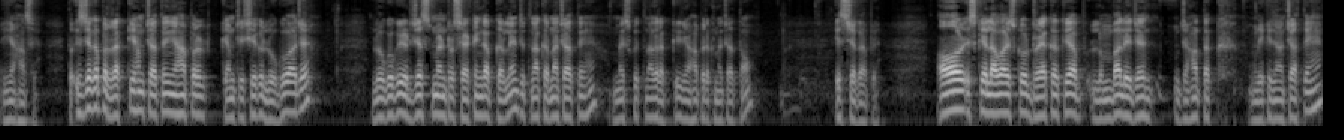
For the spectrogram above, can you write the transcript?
यहाँ से। तो इस जगह पर रख के हम चाहते हैं यहाँ पर कैम्टेशिया का लोगो आ जाए। लोगों की एडजस्टमेंट और सेटिंग आप कर लें, जितना करना चाहते हैं। मैं इसको इतना रख के यहाँ पर रखना चाहता हूँ, इस जगह पे। और इसके अलावा इसको ड्रैग करके आप लंबा ले जाएँ जहाँ तक लेके जाना चाहते हैं।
